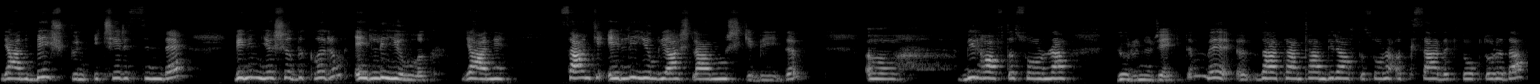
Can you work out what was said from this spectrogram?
Yani 5 gün içerisinde benim yaşadıklarım 50 yıllık. Yani sanki 50 yıl yaşlanmış gibiydim. Bir hafta sonra görünecektim ve zaten tam bir hafta sonra Akisar'daki doktora da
